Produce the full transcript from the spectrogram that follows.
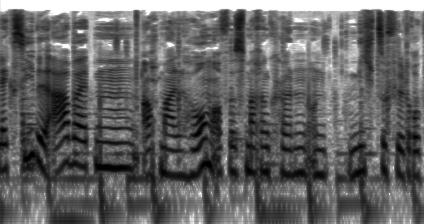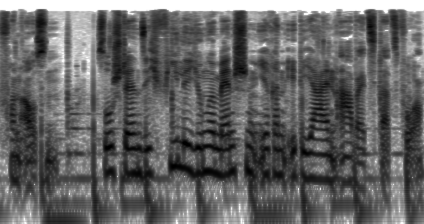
Flexibel arbeiten, auch mal Homeoffice machen können und nicht so viel Druck von außen. So stellen sich viele junge Menschen ihren idealen Arbeitsplatz vor.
